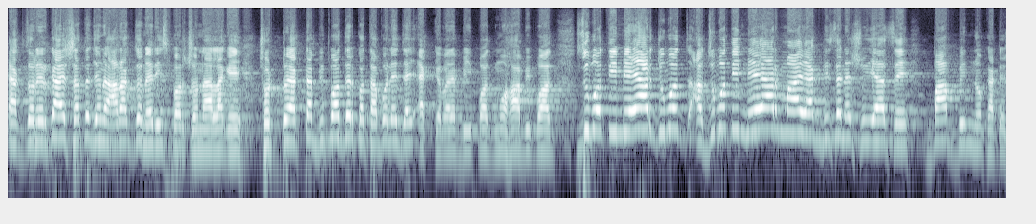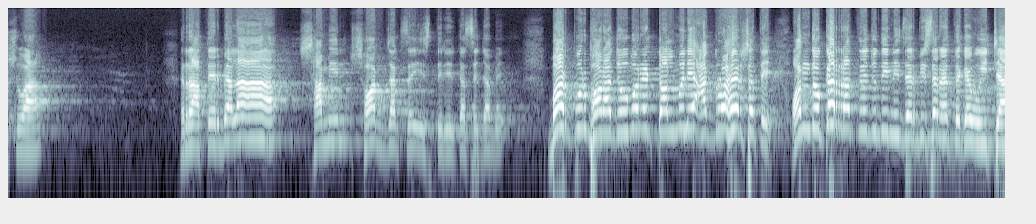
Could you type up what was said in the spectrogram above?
একজনের গায়ের সাথে যেন আর একজনের স্পর্শ না লাগে। ছোট্ট একটা বিপদের কথা বলে যাই একেবারে বিপদ মহা বিপদ যুবতী মেয়ে আর যুব যুবতী যদি মেয়ে আর মা এক বিছানে শুয়ে আছে, বাপ ভিন্ন কাটে শোয়া। রাতের বেলা স্বামীর শখ জাগছে, স্ত্রীর কাছে যাবে। ভরপুর ভরা যৌবনের টলমলি আগ্রহের সাথে অন্ধকার রাত্রে যদি নিজের বিছানা থেকে উইটা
